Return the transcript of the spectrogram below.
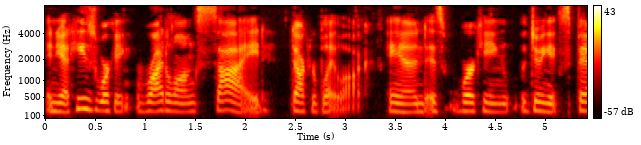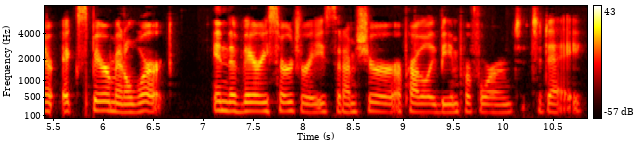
and yet he's working right alongside Dr. Blalock and is working doing exper- experimental work in the very surgeries that I'm sure are probably being performed today.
